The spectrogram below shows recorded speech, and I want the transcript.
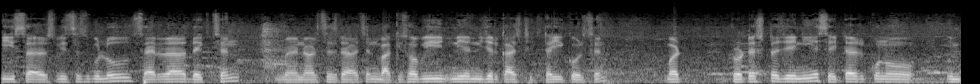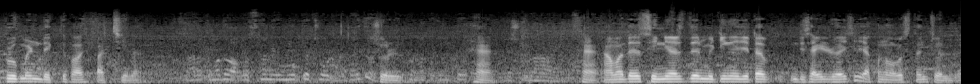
এই সার্ভিসেসগুলো স্যাররা দেখছেন নার্সেসরা আছেন বাকি সবই নিজের নিজের কাজ ঠিকঠাকই করছেন। বাট প্রোটেস্টটা যে নিয়ে সেটার কোনো ইমপ্রুভমেন্ট দেখতে পা- পাচ্ছি না। চলবে হ্যাঁ। হ্যাঁ। আমাদের সিনিয়রসদের মিটিংয়ে যেটা ডিসাইডেড হয়েছে এখন অবস্থান চলবে।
